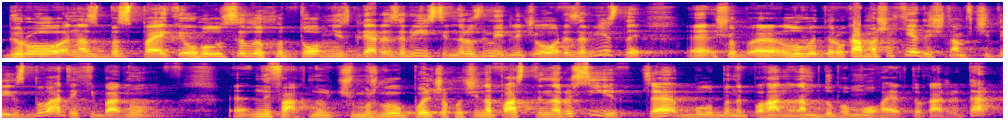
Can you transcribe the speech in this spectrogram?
бюро нацбезпеки, оголосили готовність для резервістів. Не розумію, для чого резервісти, е, щоб е, ловити руками шахеди, чи там вчити їх збивати. Хіба ну. Е, Не факт. Ну чи можливо Польща хоче напасти на Росію? Це було б непогано. Нам допомога, як то кажуть, так?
